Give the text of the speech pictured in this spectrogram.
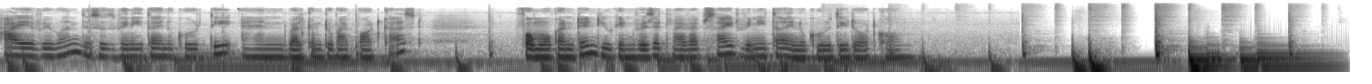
Hi everyone, this is Vinitha Inukurti and welcome to my podcast. For more content, you can visit my website vinitainukurti.com.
